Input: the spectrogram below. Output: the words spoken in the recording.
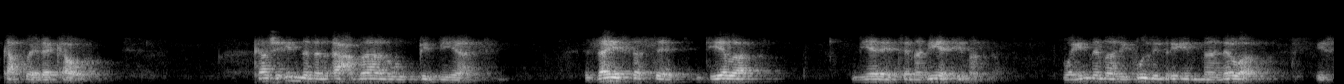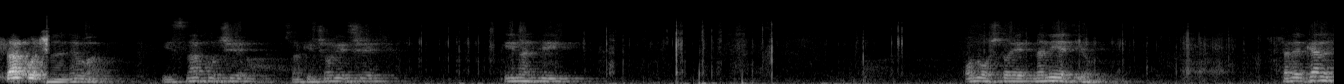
kako je rekao. Kaže, inna men a'malu bibijat. Zaista se dijela mjere prema nijetima. وَإِنَّمَا لِكُلِّ مْرِئِمْ مَا نَوَا. I svako će... Newa. I svako će, svaki čovjek će imati ono što je nanijetio. Pa كَانَتْ kane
